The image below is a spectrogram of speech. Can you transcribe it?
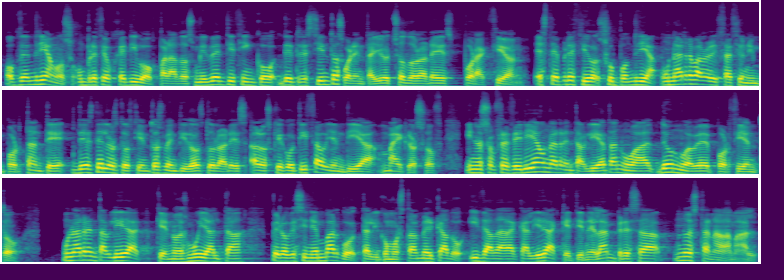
obtendríamos un precio objetivo para 2025 de 348 dólares por acción. Este precio supondría una revalorización importante desde los 222 dólares a los que cotiza hoy en día Microsoft y nos ofrecería una rentabilidad anual de un 9%. Una rentabilidad que no es muy alta, pero que sin embargo, tal y como está el mercado y dada la calidad que tiene la empresa, no está nada mal.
